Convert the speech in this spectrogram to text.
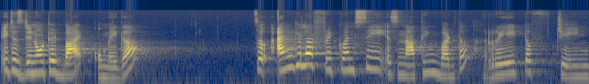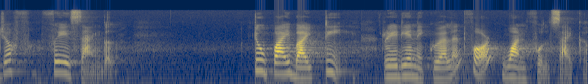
It is denoted by omega. So, angular frequency is nothing but the rate of change of phase angle 2 pi by t radian equivalent for 1 full cycle.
